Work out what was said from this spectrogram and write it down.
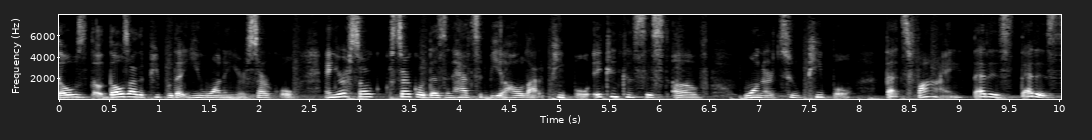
those those are the people that you want in your circle. And your circle doesn't have to be a whole lot of people. It can consist of one or two people. That's fine. That is that is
